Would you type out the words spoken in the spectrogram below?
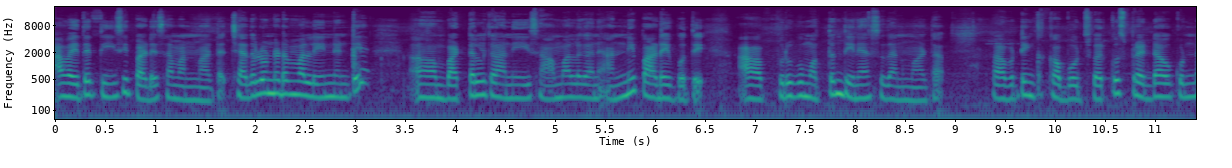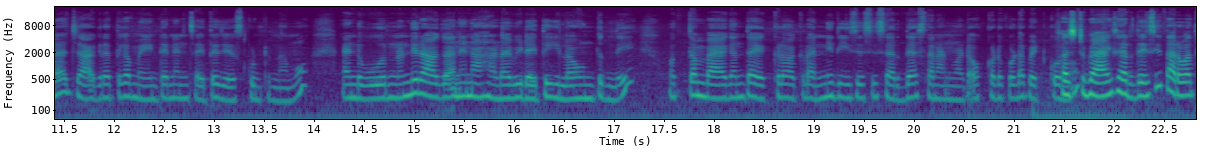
అవైతే తీసి పడేసామన్నమాట. చెదలు ఉండడం వల్ల ఏంటంటే బట్టలు కానీ సామాన్లు కానీ అన్నీ పాడైపోతాయి. ఆ పురుగు మొత్తం తినేస్తుంది అనమాట కాబట్టి ఇంకా కబోర్డ్స్ వరకు స్ప్రెడ్ అవ్వకుండా జాగ్రత్తగా మెయింటెనెన్స్ అయితే చేసుకుంటున్నాము. అండ్ ఊరు నుండి రాగానే నా హడావిడి అయితే ఇలా ఉంటుంది. మొత్తం బ్యాగ్ అంతా ఎక్కడ అక్కడ అన్నీ తీసేసి సర్దేస్తాను అనమాట ఒక్కడు కూడా పెట్టుకో ఫస్ట్ బ్యాగ్ సర్దేసి తర్వాత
